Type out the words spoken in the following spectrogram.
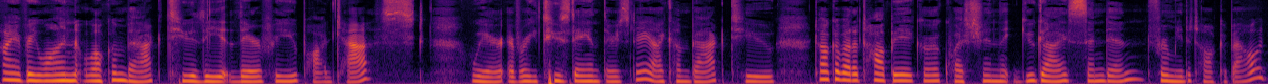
Hi, everyone. Welcome back to the There For You podcast, where every Tuesday and Thursday I come back to talk about a topic or a question that you guys send in for me to talk about.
